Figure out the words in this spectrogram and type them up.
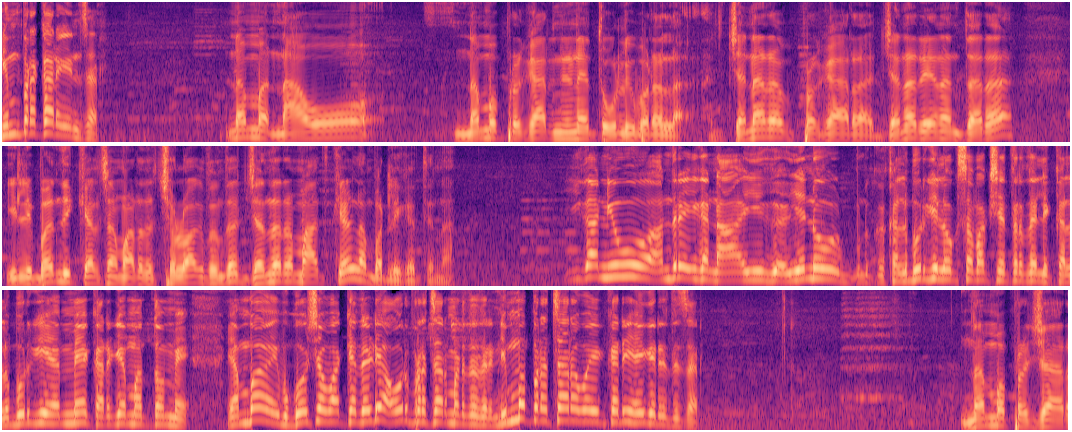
ನಿಮ್ಮ ಪ್ರಕಾರ ಏನು ಸರ್? ನಮ್ಮ ನಾವು ನಮ್ಮ ಪ್ರಕಾರ ನಿರ್ಣಯ ತಗೊಳ್ಲಿಕ್ಕೆ ಬರಲ್ಲ. ಜನರ ಪ್ರಕಾರ ಜನರು ಏನಂತಾರೆ ಇಲ್ಲಿ ಬಂದು ಕೆಲಸ ಮಾಡಿದ್ರೆ ಚಲೋ ಆಗ್ತಂತ ಜನರ ಮಾತು ಕೇಳಿ ನಾನು ಬರ್ಲಿಕ್ಕತ್ತೀನಿ ನಾನು. ಈಗ ನೀವು ಅಂದರೆ ಈಗ ನಾ ಈಗ ಏನು ಕಲಬುರಗಿ ಲೋಕಸಭಾ ಕ್ಷೇತ್ರದಲ್ಲಿ ಕಲಬುರಗಿ ಹೆಮ್ಮೆ ಕರ್ಗೆ ಮತ್ತೊಮ್ಮೆ ಎಂಬ ಘೋಷವಾಕ್ಯದಡಿ ಅವರು ಪ್ರಚಾರ ಮಾಡ್ತಾ ಇದ್ದಾರೆ. ನಿಮ್ಮ ಪ್ರಚಾರ ವೈಖರಿ ಹೇಗಿರುತ್ತೆ ಸರ್? ನಮ್ಮ ಪ್ರಚಾರ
